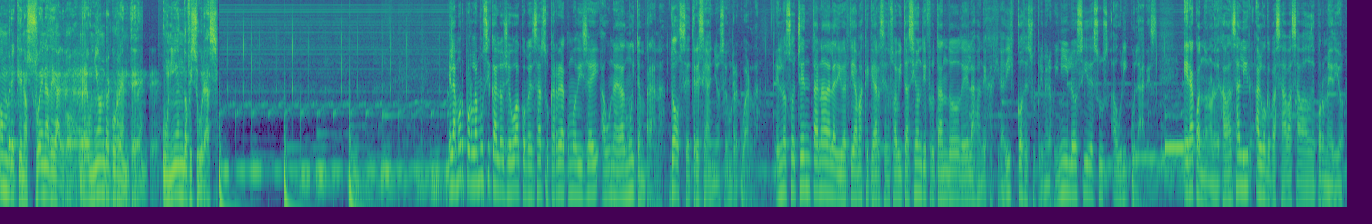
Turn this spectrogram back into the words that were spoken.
Nombre que nos suena de algo. Reunión recurrente. Uniendo fisuras. El amor por la música lo llevó a comenzar su carrera como DJ a una edad muy temprana, 12, 13 años según recuerda. En los 80 nada le divertía más que quedarse en su habitación disfrutando de las bandejas giradiscos, de sus primeros vinilos y de sus auriculares. Era cuando no lo dejaban salir, algo que pasaba sábado de por medio,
